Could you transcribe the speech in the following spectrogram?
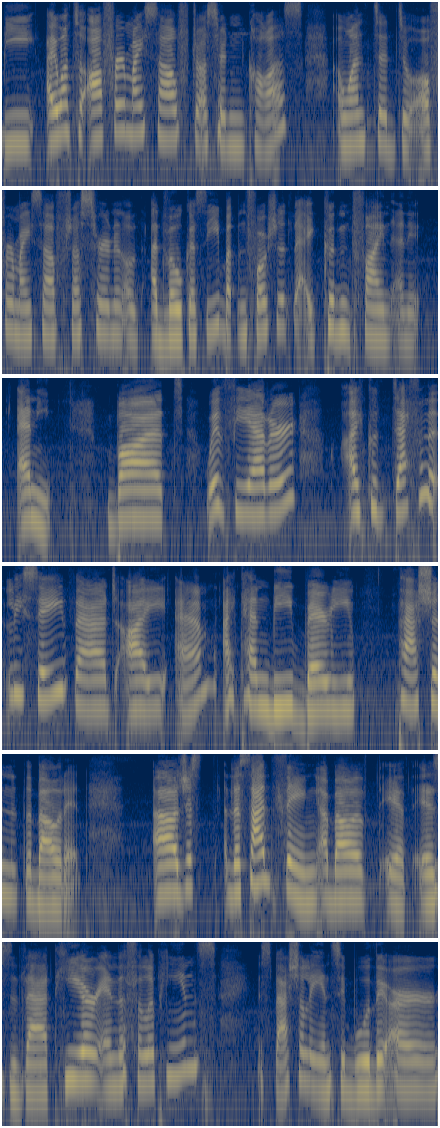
be I want to offer myself to a certain cause. I wanted to offer myself to a certain advocacy, but unfortunately I couldn't find any any. But with theater, I could definitely say that I am I can be very passionate about it. Uh, just the sad thing about it is that here in the Philippines, especially in Cebu, there are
